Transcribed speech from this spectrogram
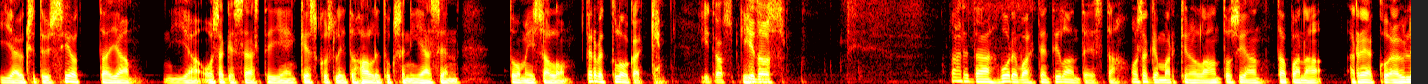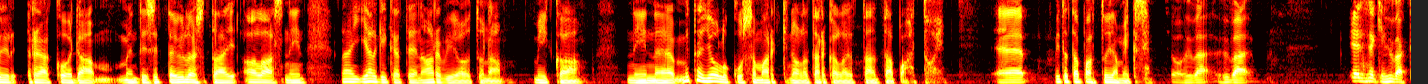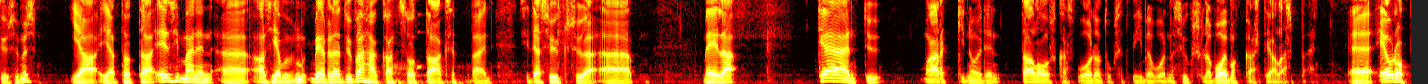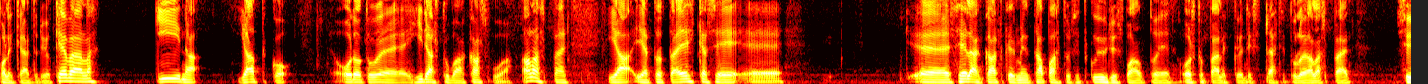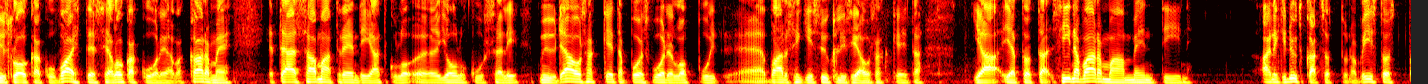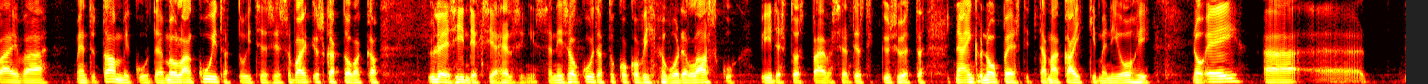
ja yksityissijoittaja ja osakesäästäjien keskusliiton hallituksen jäsen Tomi Salo. Tervetuloa kaikki. Kiitos. Kiitos. Lähdetään vuodenvaihteen tilanteesta. Osakemarkkinoilla on tosiaan tapana reagoida, ylireagoida, mentiin sitten ylös tai alas, niin näin jälkikäteen arvioituna, Mika, niin eh, mitä joulukuussa markkinoilla tarkalleen ottaen tapahtui? Ää, mitä tapahtui ja miksi? Se on hyvä, hyvä. ensinnäkin hyvä kysymys. Ja, ja tota, ensimmäinen ää, asia, meidän täytyy vähän katsoa taaksepäin sitä syksyä. Ää, meillä kääntyi markkinoiden talouskasvuodotukset viime vuonna syksyllä voimakkaasti alaspäin. Eurooppa oli kääntynyt jo keväällä, Kiina jatko odotu, hidastuvaa kasvua alaspäin. Ja, ja tota, ehkä se selän katkeminen tapahtui sitten, kun Yhdysvaltojen ostopäällikköindeksit lähti tulee alaspäin syys-lokakuun vaihteessa ja lokakuu oli aivan karmea. Ja tämä sama trendi jatkuu joulukuussa, eli myydään osakkeita pois vuoden loppuun, varsinkin syklisiä osakkeita. Ja, ja tota, siinä varmaan mentiin, ainakin nyt katsottuna, 15 päivää, menty tammikuuta ja me ollaan kuitattu itse asiassa, vaikka, jos katsoo vaikka yleisindeksiä Helsingissä, niin se on kuitattu koko viime vuoden lasku 15 päivässä. Ja tietysti kysyy, että näinkö nopeasti tämä kaikki meni ohi. No ei. Ää,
